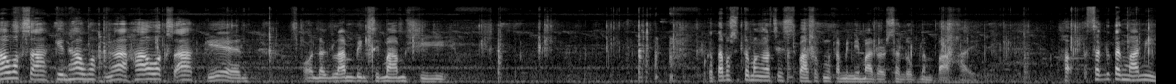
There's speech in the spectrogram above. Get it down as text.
Hawak sa akin, hawak nga, hawak sa akin. O, naglambing si Mamshi. Pagkatapos ito mga sis, pasok na kami ni Mother sa loob ng bahay. Ha, saglit ang mami.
